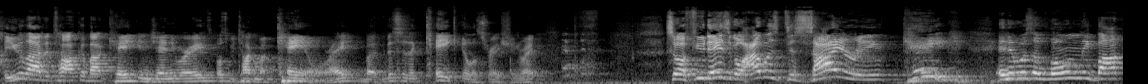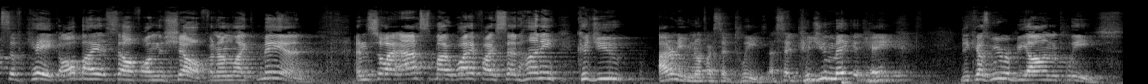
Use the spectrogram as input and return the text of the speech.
Are you allowed to talk about cake in January? You're supposed to be talking about kale, right? But this is a cake illustration, right? So a few days ago, I was desiring cake. And it was a lonely box of cake all by itself on the shelf. And I'm like, man. And so I asked my wife, I said, honey, could you, I don't even know if I said please. I said, could you make a cake? Because we were beyond please.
